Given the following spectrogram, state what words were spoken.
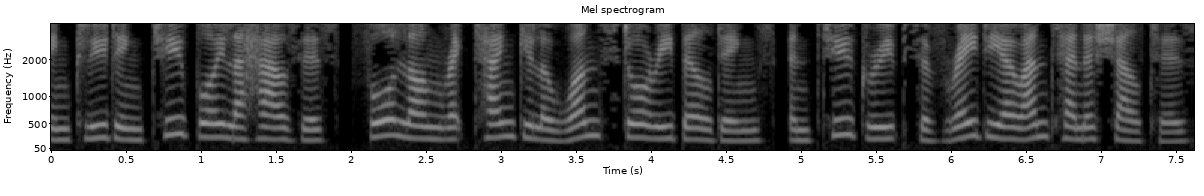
including two boiler houses, four long rectangular one-story buildings, and two groups of radio antenna shelters.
